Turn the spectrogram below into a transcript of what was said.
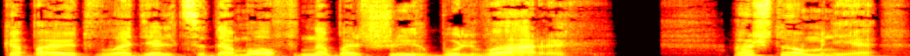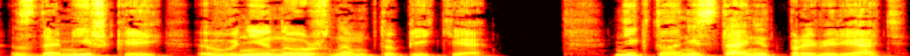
копают владельцы домов на больших бульварах. А что мне с домишкой в ненужном тупике? Никто не станет проверять,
